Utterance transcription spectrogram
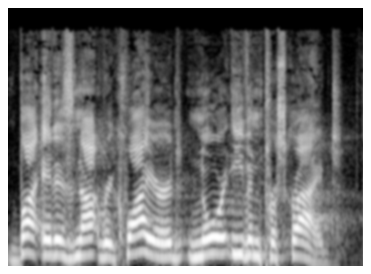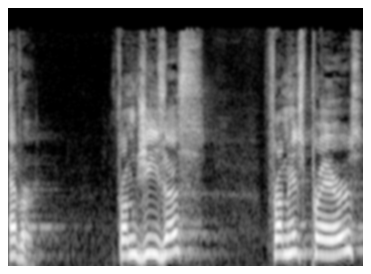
But it is not required nor even prescribed, ever. From Jesus, from his prayers,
